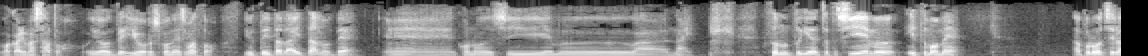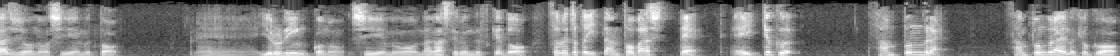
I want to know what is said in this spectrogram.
ー、わかりましたと。ぜひよろしくお願いしますと言っていただいたので、えー、この CM はない。その次はちょっと CM、いつもね、アプローチラジオの CM と、えー、ゆるりんこの CM を流してるんですけど、それをちょっと一旦飛ばして、えー、1曲、3分ぐらい、3分ぐらいの曲を、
